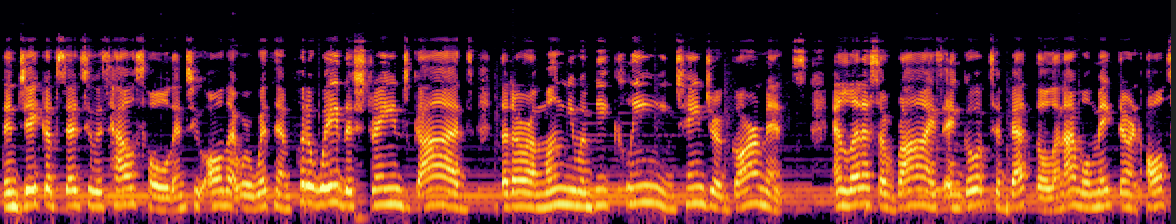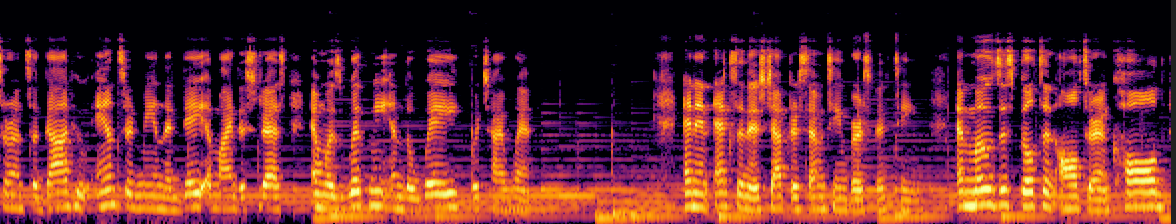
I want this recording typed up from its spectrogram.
Then Jacob said to his household and to all that were with him, Put away the strange gods that are among you and be clean. Change your garments and let us arise and go up to Bethel, and I will make there an altar unto God who answered me in the day of my distress and was with me in the way which I went and in Exodus chapter 17, verse 15. And Moses built an altar and called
